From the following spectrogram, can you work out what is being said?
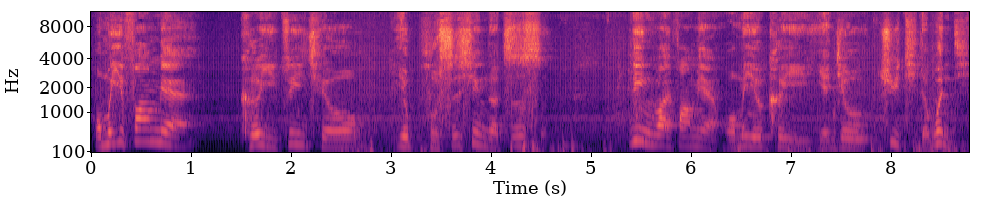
我们一方面可以追求有普适性的知识，另外一方面我们又可以研究具体的问题，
